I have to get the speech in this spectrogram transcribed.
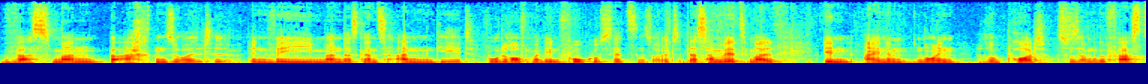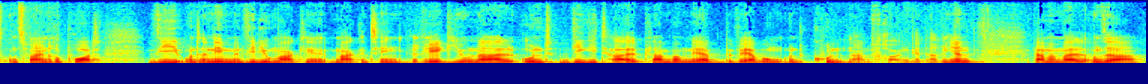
was man beachten sollte, in wie man das Ganze angeht, worauf man den Fokus setzen sollte. Das haben wir jetzt mal in einem neuen Report zusammengefasst. Und zwar ein Report, wie Unternehmen mit Videomarketing regional und digital planbar mehr Bewerbungen und Kundenanfragen generieren. Da haben wir mal unser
